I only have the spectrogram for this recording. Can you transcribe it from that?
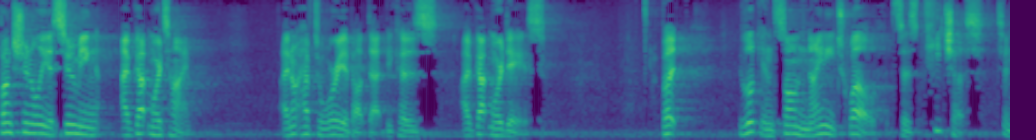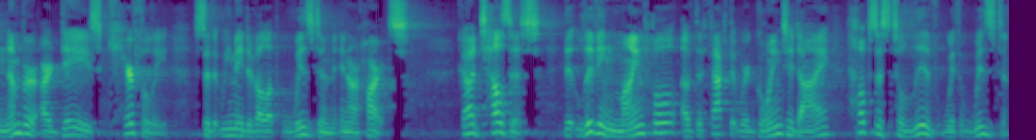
functionally assuming I've got more time. I don't have to worry about that because I've got more days. But look in Psalm 90:12, it says, "Teach us to number our days carefully so that we may develop wisdom in our hearts." God tells us that living mindful of the fact that we're going to die helps us to live with wisdom.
